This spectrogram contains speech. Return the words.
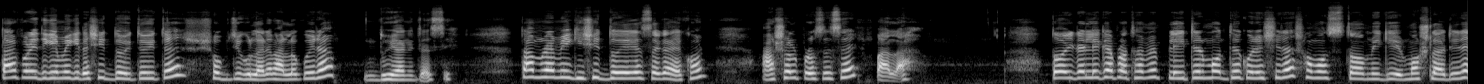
তারপর এদিকে ম্যাগিটা সিদ্ধ হইতে হইতে সবজিগুলারে ভালো কইরা ধুইয়া নিতেছি। তো আমরা ম্যাগি সিদ্ধ হয়ে গেছে গা এখন। আসল প্রসেসের পালা। তো এটার লেগে প্রথমে প্লেটের মধ্যে করে শিরা সমস্ত ম্যাগির মশলাটিরে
